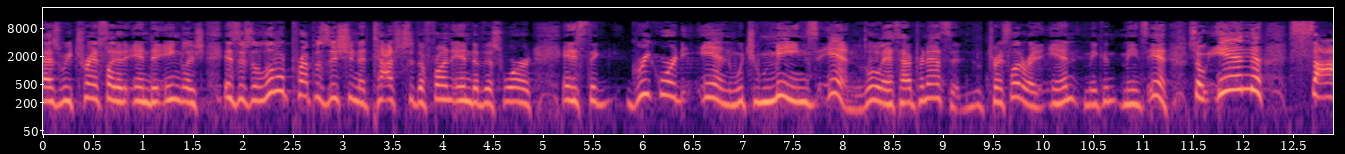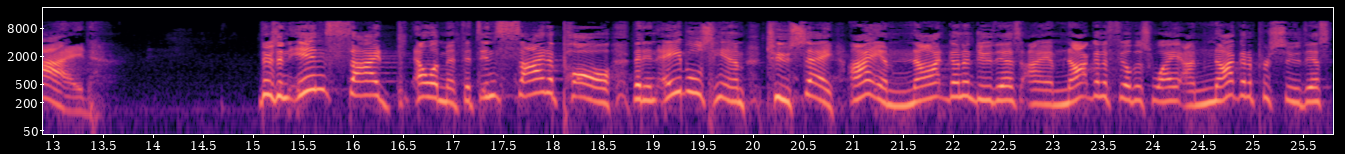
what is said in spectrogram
as we translate it into English is there's a little preposition attached to the front end of this word, and it's the Greek word in, which means in. Literally, that's how I pronounce it. Transliterated. In means in. So inside there's an inside element that's inside of Paul that enables him to say, I am not going to do this. I am not going to feel this way. I'm not going to pursue this.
